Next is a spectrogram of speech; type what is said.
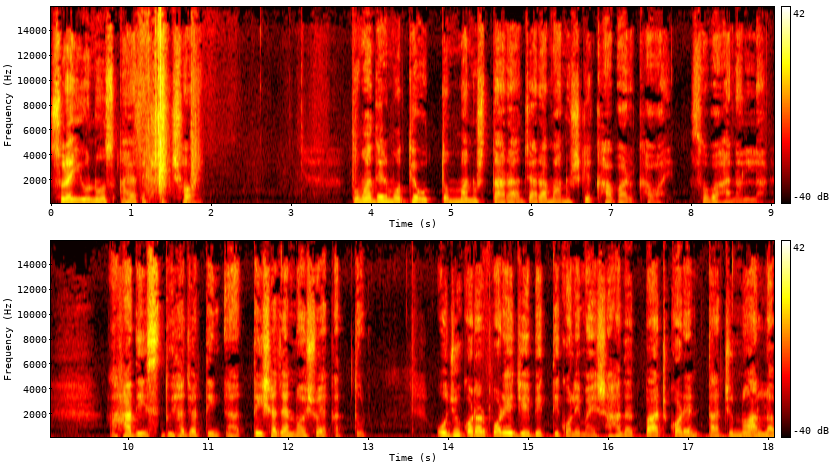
সুরা ইউনুস, আয়াত একশো ছয়। তোমাদের মধ্যে উত্তম মানুষ তারা যারা মানুষকে খাবার খাওয়ায়। সোবাহান আল্লাহ হাদিস দুই হাজার তিন তেইশ হাজার নয়শো একাত্তর। অজু করার পরে যে ব্যক্তি কলেমায় শাহাদাত পাঠ করেন, তার জন্য আল্লাহ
